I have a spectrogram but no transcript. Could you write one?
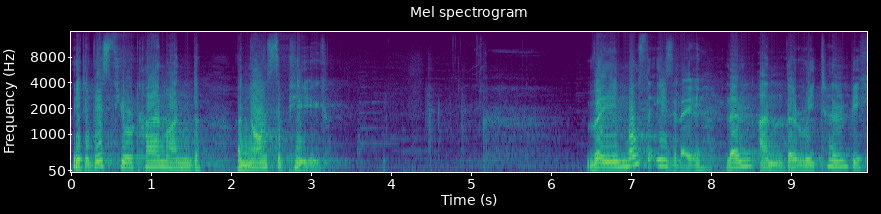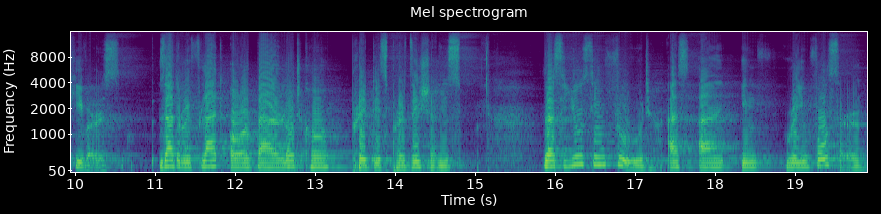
It wastes your time and annoys the pig. We most easily learn and retain behaviors that reflect our biological predispositions. Thus, using food as an reinforcer,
